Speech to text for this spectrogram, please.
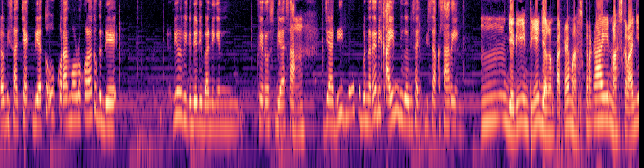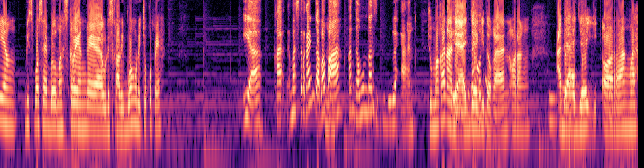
uh, bisa cek dia tuh ukuran molekuler tuh gede. Dia lebih gede dibandingin virus biasa. Mm. Jadi dia sebenarnya di kain juga bisa bisa kesaring. Hmm, jadi intinya jangan pakai masker kain, masker aja yang disposable, masker yang kayak udah sekali buang udah cukup ya. Iya, masker kain nggak apa-apa, hmm. kan kamu ntar situ juga kan. Cuma kan ada jadi, aja gitu kan orang hmm. ada aja orang lah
